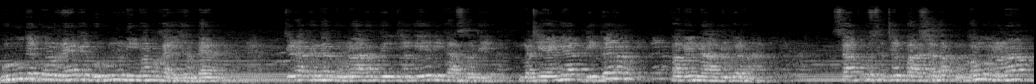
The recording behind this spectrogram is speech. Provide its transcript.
ਗੁਰੂ ਦੇ ਕੋਲ ਰਹਿ ਕੇ ਗੁਰੂ ਨੂੰ ਨੀਵਾ ਵਿਖਾਈ ਜਾਂਦਾ ਹੈ, ਜਿਹੜਾ ਕਹਿੰਦਾ ਗੁਰੂ ਨਾਨਕ ਦੇਵ ਜੀ ਇਹ ਨਹੀਂ ਕਰ ਸਕਦੇ, ਮਠਿਆਈਆਂ ਡਿੱਗਣ ਭਾਵੇਂ ਨਾ ਡਿੱਗਣ ਸਤਿਗੁਰ ਸੱਚੇ ਪਾਤਸ਼ਾਹ ਦਾ ਹੁਕਮ ਮੰਨਣਾ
